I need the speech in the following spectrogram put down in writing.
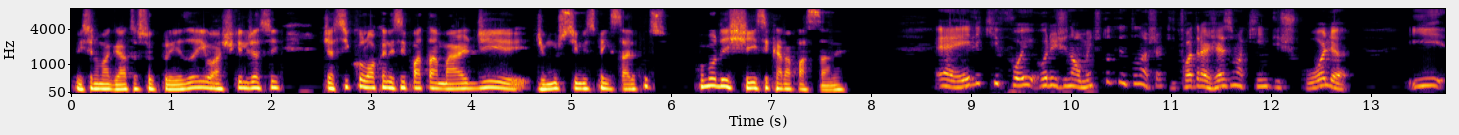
vem sendo uma grata surpresa e eu acho que ele já se já se coloca nesse patamar de, de muitos times pensarem, putz, como eu deixei esse cara passar, né? É, ele que foi originalmente, tô tentando achar que 45 escolha, e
